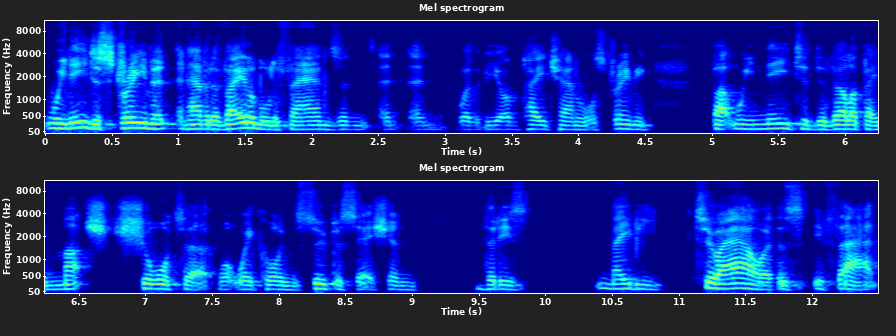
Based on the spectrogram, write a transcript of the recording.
We need to stream it and have it available to fans, and, and, and whether it be on pay channel or streaming. But we need to develop a much shorter, what we're calling the super session, that is maybe two hours, if that,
